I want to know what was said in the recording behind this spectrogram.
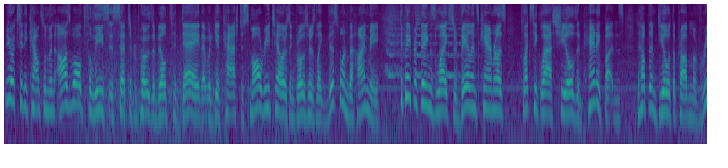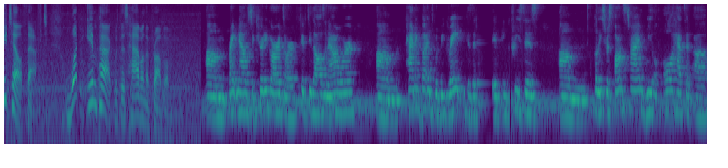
New York City Councilman Oswald Feliz is set to propose a bill today that would give cash to small retailers and grocers like this one behind me to pay for things like surveillance cameras, plexiglass shields, and panic buttons to help them deal with the problem of retail theft. What impact would this have on the problem? Um, right now, security guards are $50 an hour. Um, panic buttons would be great because it, it increases um, police response time. We have all had to uh,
